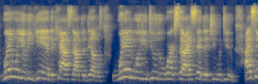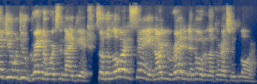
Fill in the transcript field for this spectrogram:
When will you begin to cast out the devils? When will you do the works that I said that you would do? I said you would do greater works than I did. So the Lord is saying, Are you ready to go to the threshing floor?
